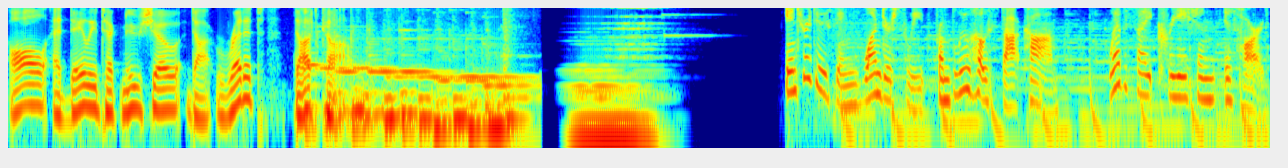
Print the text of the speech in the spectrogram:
all at dailytechnewsshow.reddit.com. Introducing Wondersuite from Bluehost.com. Website creation is hard,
